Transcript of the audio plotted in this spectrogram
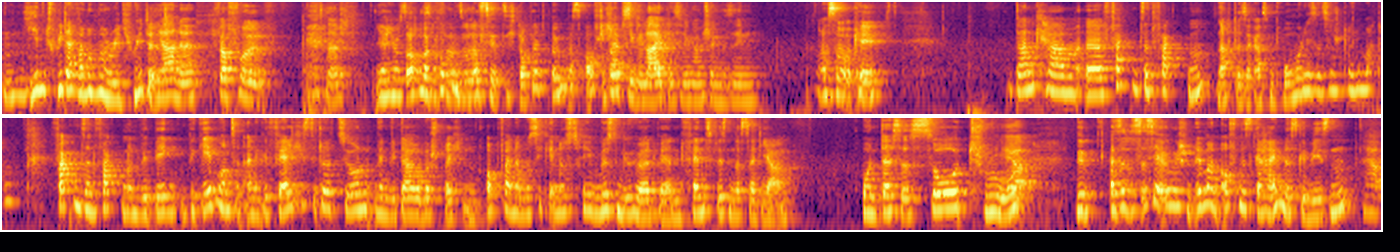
Mhm. Jeden Tweet einfach nochmal retweetet. ja, ne? Ich war voll. Weiß nicht. Ja, ich muss auch mal So gucken, so verwirrt. dass du jetzt nicht doppelt irgendwas Ich habe sie geliked, deswegen habe ich dann gesehen. Achso, okay. Dann kam äh, Fakten sind Fakten, nach dieser ganzen Promo, die sie zwischendrin gemacht haben. Fakten sind Fakten und wir be begeben uns in eine gefährliche Situation, wenn wir darüber sprechen. Opfer in der Musikindustrie müssen gehört werden. Fans wissen das seit Jahren. Und das ist so true. Ja. Wir, also das ist ja irgendwie schon immer ein offenes Geheimnis gewesen. Ja.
